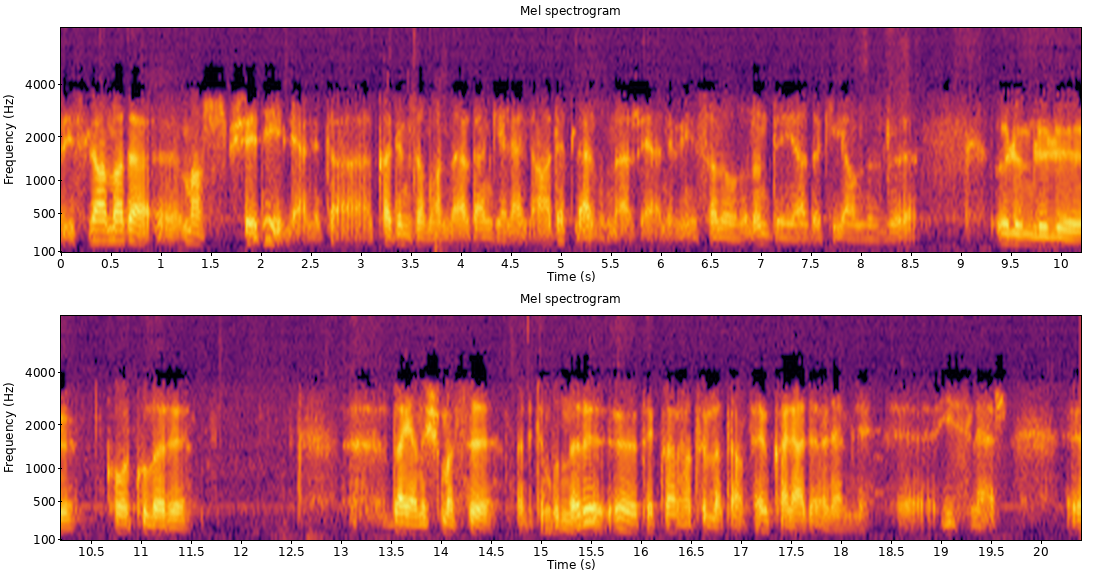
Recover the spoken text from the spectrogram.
İslam'a da e, mahsus bir şey değil yani. Ta kadim zamanlardan gelen adetler bunlar. Yani bir insanoğlunun dünyadaki yalnızlığı ölümlülüğü korkuları e, dayanışması bütün bunları e, tekrar hatırlatan fevkalade önemli e, hisler e,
